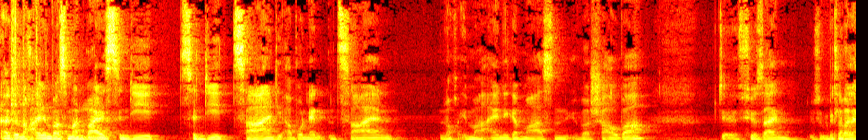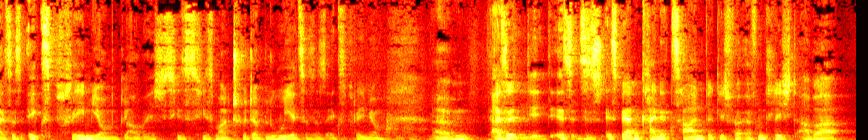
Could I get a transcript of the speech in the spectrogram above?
Also nach allem, was man weiß, sind die, sind die Zahlen, die Abonnentenzahlen noch immer einigermaßen überschaubar. Für sein, mittlerweile ist es X Premium, glaube ich. Es hieß, hieß mal Twitter Blue, jetzt ist es X Premium. Ähm, also es, es, es werden keine Zahlen wirklich veröffentlicht, aber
